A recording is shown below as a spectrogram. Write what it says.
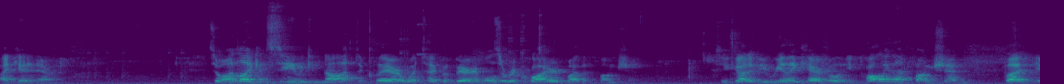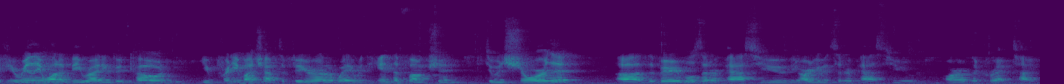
I'd get an error. So unlike in C, we cannot declare what type of variables are required by the function. So you've got to be really careful in calling that function, but if you really want to be writing good code, you pretty much have to figure out a way within the function to ensure that uh, the variables that are passed to you, the arguments that are passed to you, are of the correct type.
